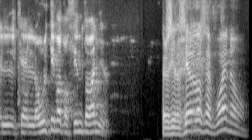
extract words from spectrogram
el, que en los últimos 200 años. Pero si el CO2 es bueno.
